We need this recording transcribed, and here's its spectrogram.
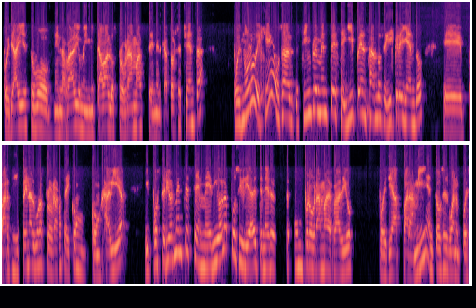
pues ya ahí estuvo en la radio, me invitaba a los programas en el 1480, pues no lo dejé, o sea, simplemente seguí pensando, seguí creyendo, eh, participé en algunos programas ahí con, con Javier y posteriormente se me dio la posibilidad de tener un programa de radio pues ya para mí. Entonces, bueno, pues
